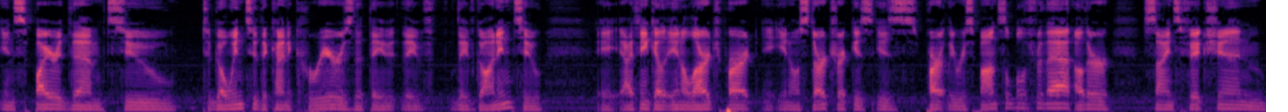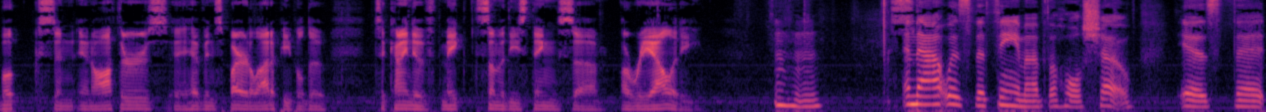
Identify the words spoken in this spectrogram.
inspired them to to go into the kind of careers that they they've they've gone into. I think in a large part, you know, Star Trek is is partly responsible for that. Other science fiction books and, and authors have inspired a lot of people to to kind of make some of these things uh, a reality. Mm-hmm. And that was the theme of the whole show is that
